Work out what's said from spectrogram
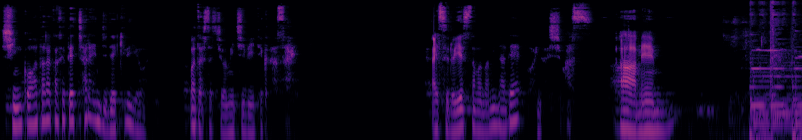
信仰を働かせてチャレンジできるように、私たちを導いてください。愛するイエス様の皆でお祈りします。アーメン。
